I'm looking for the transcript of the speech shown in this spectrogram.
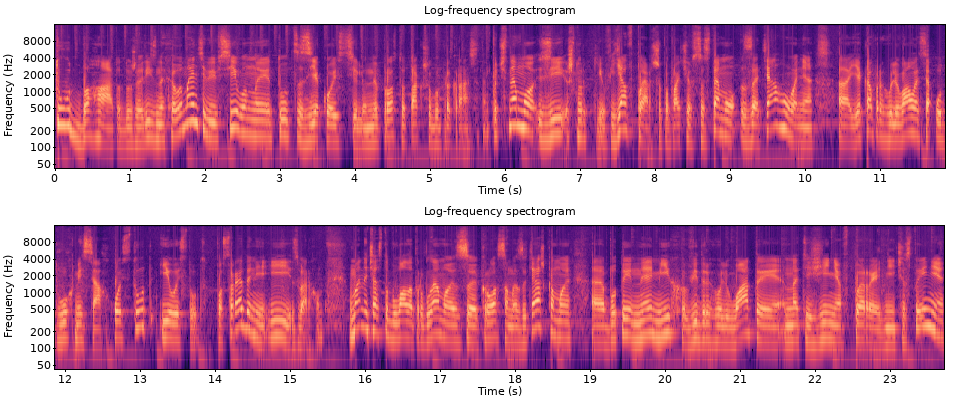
Тут багато дуже різних елементів, і всі вони тут з якоюсь ціллю, не просто так, щоб прикрасити. Почнемо зі шнурків. Я вперше побачив систему затягування, яка регулювалася у двох місцях: ось тут і ось тут, посередині і зверху. У мене часто бували проблеми з кросами затяжками, бо ти не міг відрегулювати натяжіння в передній частині.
